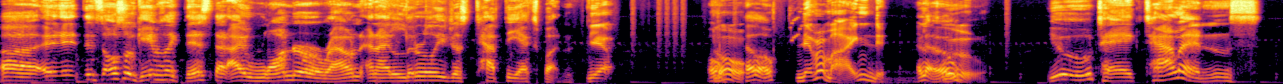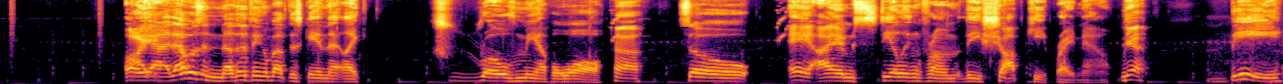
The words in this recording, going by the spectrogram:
Uh, it, it's also games like this that I wander around and I literally just tap the X button. Yeah. Oh, Oh. hello, Never mind. hello. Ooh. You take talons. Oh yeah, that was another thing about this game that like drove me up a wall. Uh, So, A, I am stealing from the shopkeep right now. yeah. B,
